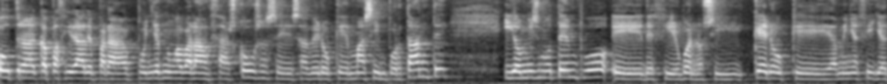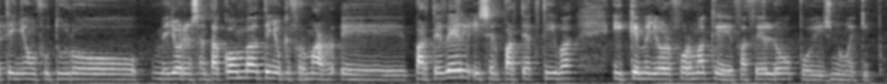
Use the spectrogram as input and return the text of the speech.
outra capacidade para poñer nunha balanza as cousas e saber o que é máis importante e ao mesmo tempo eh, decir, bueno, si quero que a miña filla teña un futuro mellor en Santa Comba, teño que formar eh, parte del e ser parte activa e que mellor forma que facelo pois nun equipo.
